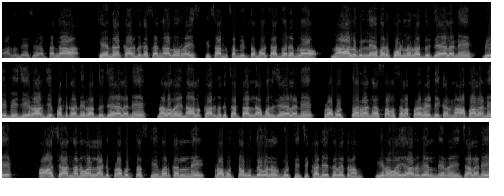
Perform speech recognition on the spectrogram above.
భారతదేశ వ్యాప్తంగా కేంద్ర కార్మిక సంఘాలు రైస్ కిసాన్ సంయుక్త మోర్చా ఆధ్వర్యంలో నాలుగు లేబర్ కోడ్లు రద్దు చేయాలని బీబీజీ రామ్జీ పథకాన్ని రద్దు చేయాలని నలభై నాలుగు కార్మిక చట్టాలను అమలు చేయాలని ప్రభుత్వ రంగ సంస్థల ప్రైవేటీకరణ ఆపాలని ఆశా అంగన్వాడీ లాంటి ప్రభుత్వ స్కీమ్ వర్కర్లని ప్రభుత్వ ఉద్యోగులకు గుర్తించి కనీస వేతనం ఇరవై ఆరు వేలు నిర్ణయించాలని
